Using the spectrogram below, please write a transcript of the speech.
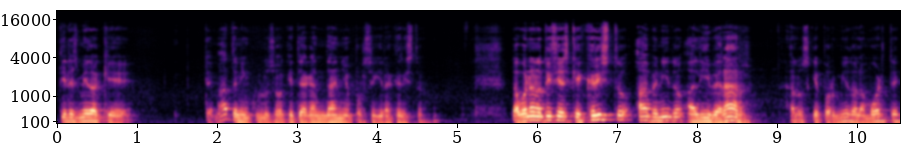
Tienes miedo a que te maten incluso, a que te hagan daño por seguir a Cristo. La buena noticia es que Cristo ha venido a liberar a los que por miedo a la muerte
